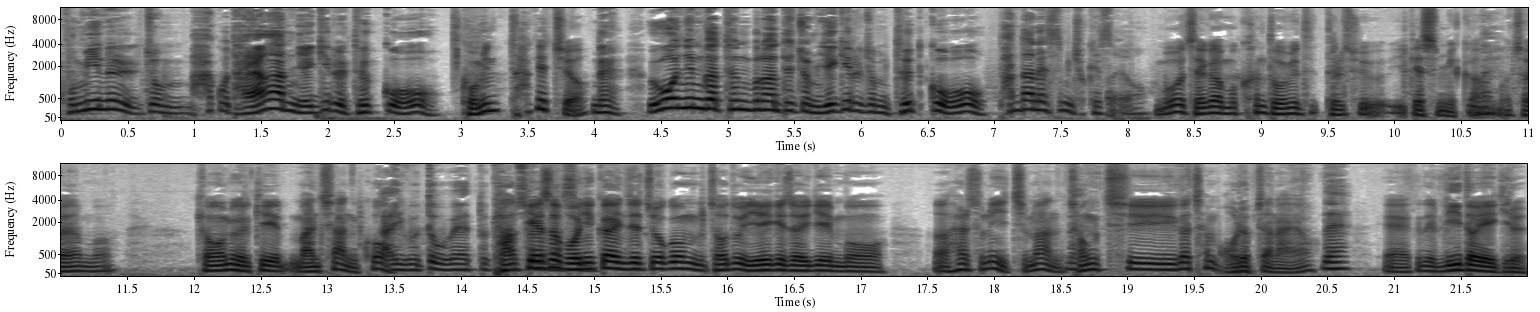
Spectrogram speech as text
고민을 좀 하고 다양한 얘기를 듣고 고민하겠죠. 네. 의원님 같은 분한테 좀 얘기를 좀 듣고 판단했으면 좋겠어요. 뭐 제가 뭐 큰 도움이 될 수 있겠습니까? 네. 뭐 저야 뭐 경험이 그렇게 많지 않고 아이고 또 왜또 밖에서 보니까 이제 조금 저도 이 얘기 저 얘기 뭐 할 수는 있지만 네. 정치가 참 어렵잖아요. 네. 예, 근데 리더의 길,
